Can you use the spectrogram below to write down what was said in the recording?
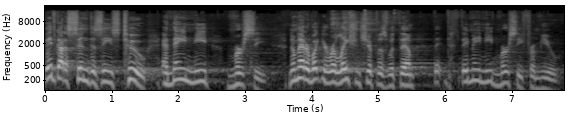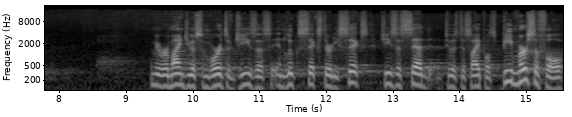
They've got a sin disease too, and they need mercy. No matter what your relationship is with them, they, they may need mercy from you. Let me remind you of some words of Jesus in Luke 6 36. Jesus said to his disciples, Be merciful,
